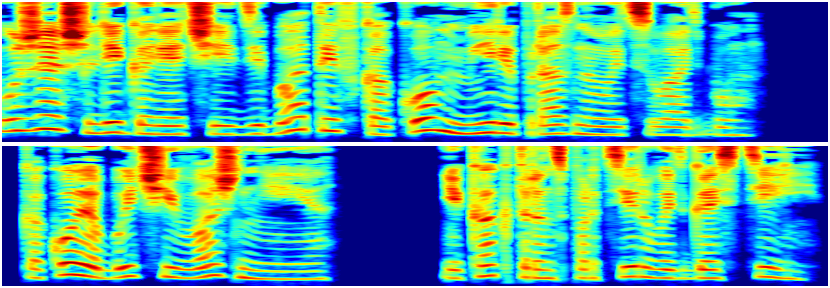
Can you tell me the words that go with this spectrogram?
уже шли горячие дебаты, в каком мире праздновать свадьбу, какой обычай важнее и как транспортировать гостей.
